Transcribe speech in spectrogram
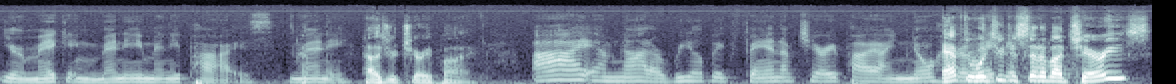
You're making many, many pies. Many. How's your cherry pie? I am not a real big fan of cherry pie. I know how After what you just said about cherries?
